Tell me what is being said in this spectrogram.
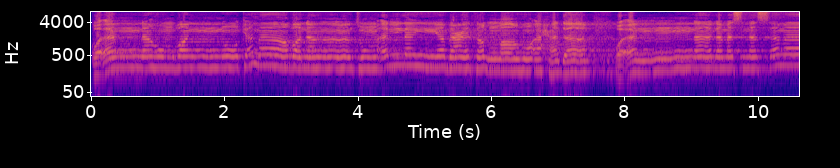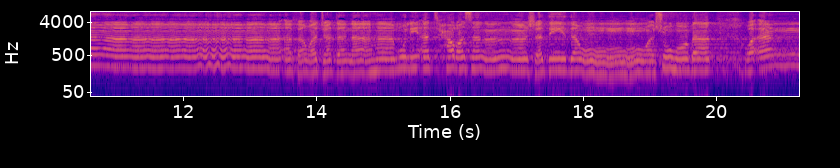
وأنهم ظنوا كما ظننتم أن لن يبعث الله أحدا وأنا لمسنا السماء فوجدناها ملئت حرسا شديدا وشهبا وأنا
